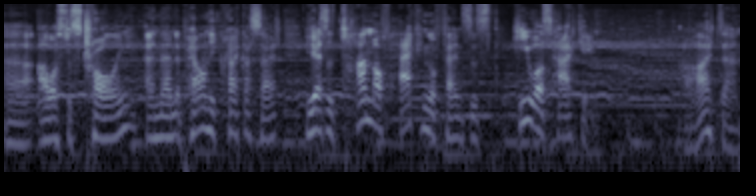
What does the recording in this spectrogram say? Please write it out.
uh, I was just trolling, and then apparently Cracker said he has a ton of hacking offenses he was hacking. Alright then.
